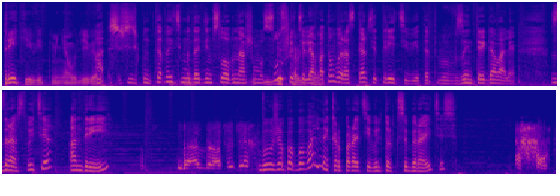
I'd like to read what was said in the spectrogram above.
третий вид меня удивил. А, секунду, давайте мы дадим слово нашему слушателю, проблем, а да. потом вы расскажете третий вид. Это вы заинтриговали. Здравствуйте, Андрей. Да, здравствуйте. Вы уже побывали на корпоративе или только собираетесь?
